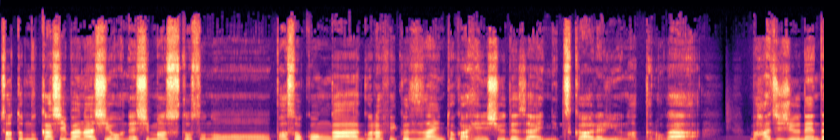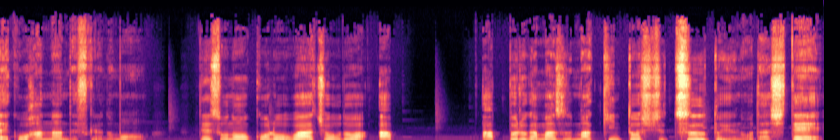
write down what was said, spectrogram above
ちょっと昔話をね、しますと、その、パソコンがグラフィックデザインとか編集デザインに使われるようになったのが、まあ、80年代後半なんですけれども、で、その頃はちょうどアップルがまずマッキントッシュ2というのを出して、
